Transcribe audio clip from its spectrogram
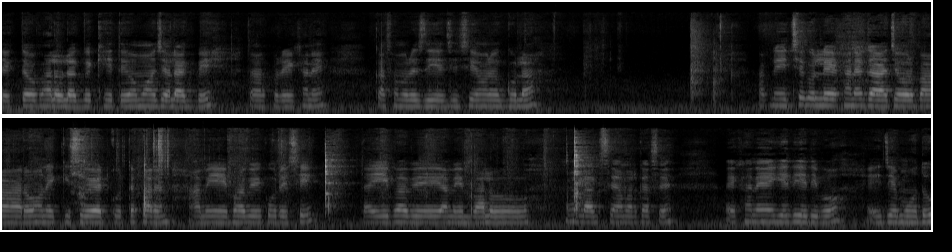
দেখতেও ভালো লাগবে, খেতেও মজা লাগবে। তারপরে এখানে কাঁচামরিচ দিয়ে দিয়েছি অনেকগুলা। আপনি ইচ্ছে করলে এখানে গাজর বা আরও অনেক কিছু অ্যাড করতে পারেন। আমি এভাবে করেছি, তাই এইভাবে আমি ভালো লাগছে আমার কাছে। এখানে ইয়ে দিয়ে দিব, এই যে মধু,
